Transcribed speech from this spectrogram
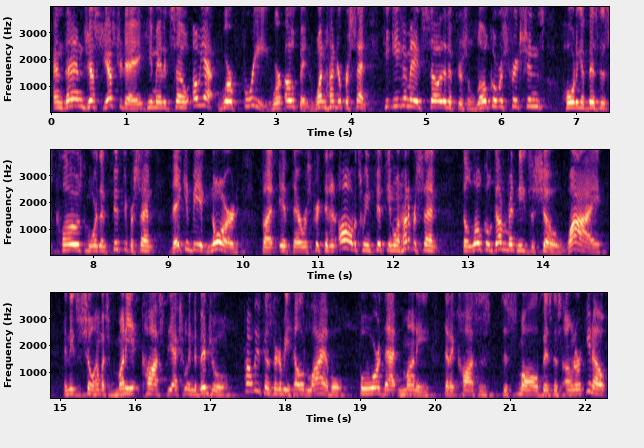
And then just yesterday, he made it so, oh yeah, we're free, we're open, 100%. He even made it so that if there's local restrictions holding a business closed more than 50%, they can be ignored. But if they're restricted at all between 50 and 100%, the local government needs to show why and needs to show how much money it costs the actual individual, probably because they're going to be held liable for that money that it costs the small business owner, you know,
